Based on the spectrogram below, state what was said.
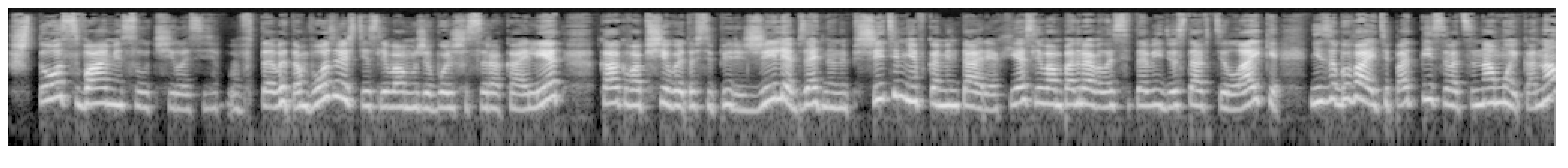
Что с вами случилось в, этом возрасте, если вам уже больше 40 лет? Как вообще вы это все пережили? Обязательно напишите мне в комментариях. Если вам понравилось это видео, ставьте лайки. Не забывайте подписываться на мой канал.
